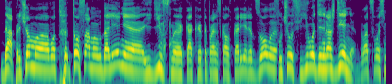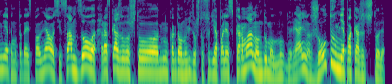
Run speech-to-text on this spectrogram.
Да, причем а, вот то самое удаление, единственное, как ты правильно сказал, в карьере Дзолы, случилось его день рождения. 28 лет ему тогда исполнялось, и сам Дзола рассказывал, что, ну, когда он увидел, что судья полез в карман, он думал, ну, реально, желтую мне покажет, что ли?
